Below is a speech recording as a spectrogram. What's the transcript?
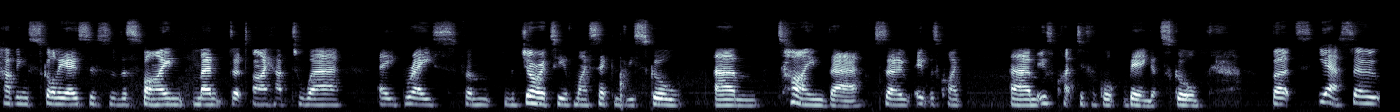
having scoliosis of the spine meant that I had to wear a brace for majority of my secondary school um, time there. So it was quite um, it was quite difficult being at school. But yeah, so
